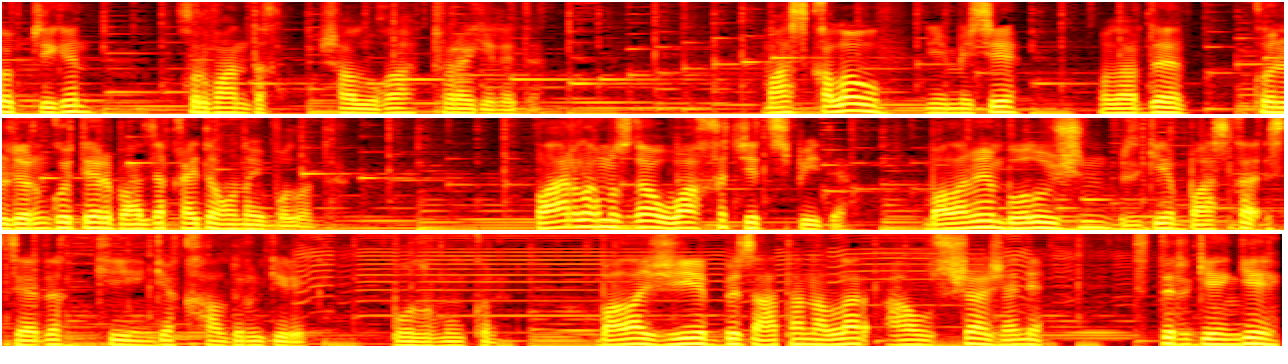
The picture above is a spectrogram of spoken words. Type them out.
көптеген құрбандық шалуға тура келеді. Масқалау немесе оларды көңілдерін көтеріп қайда оңай болады. Барлығымызға уақыт жетіспейді. Баламен болу үшін бізге басқа істерді кейінге қалдыру керек болуы мүмкін. Бала жиі біз ата аналар ауызша және тітіргенге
